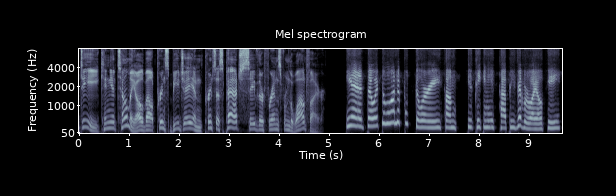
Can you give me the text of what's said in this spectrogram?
Dee, can you tell me all about Prince BJ and Princess Patch save their friends from the wildfire? Yeah, so it's a wonderful story um, from two Pekingese puppies of royalty.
